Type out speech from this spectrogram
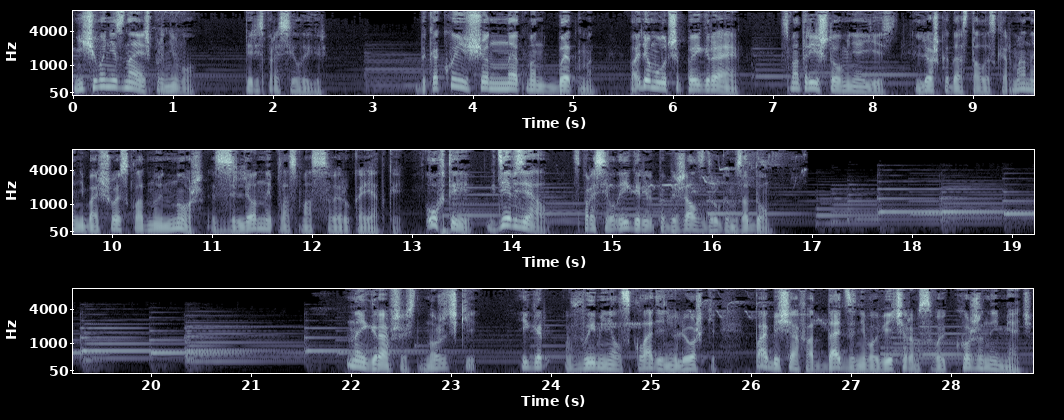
Ничего не знаешь про него?» — переспросил Игорь. «Да какой еще Нетман-Бэтмен? Пойдем лучше поиграем. Смотри, что у меня есть». Лешка достал из кармана небольшой складной нож с зеленой пластмассовой рукояткой. «Ух ты! Где взял?» — спросил Игорь и побежал с другом за дом. Наигравшись ножички, Игорь выменял складень у Лешки, пообещав отдать за него вечером свой кожаный мяч.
